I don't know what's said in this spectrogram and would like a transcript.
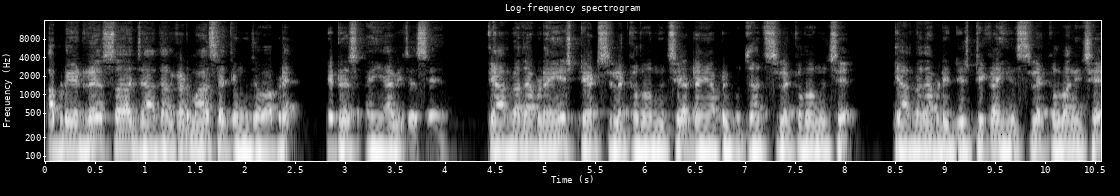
આપણું એડ્રેસ જે આધાર કાર્ડમાં હશે તે મુજબ આપણે એડ્રેસ અહીં આવી જશે. ત્યારબાદ આપણે અહીં સ્ટેટ સિલેક્ટ કરવાનું છે. એટલે અહીં આપણે ગુજરાત સિલેક્ટ કરવાનું છે. ત્યારબાદ આપણે ડિસ્ટ્રિક્ટ અહીં સિલેક્ટ કરવાની છે.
